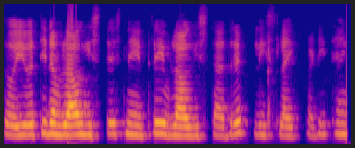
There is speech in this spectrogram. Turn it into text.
ಸೊ ಇವತ್ತಿನ ವ್ಲಾಗ್ ಇಷ್ಟೇ ಸ್ನೇಹಿತರೆ. ಈ ವ್ಲಾಗ್ ಇಷ್ಟ ಆದರೆ ಪ್ಲೀಸ್ ಲೈಕ್ ಮಾಡಿ. ಥ್ಯಾಂಕ್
